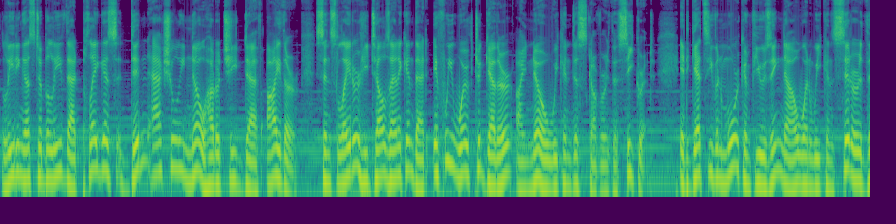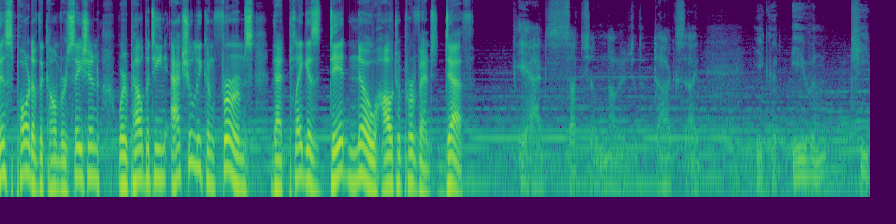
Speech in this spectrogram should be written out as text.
leading us to believe that Plagueis didn't actually know how to cheat death either, since later he tells Anakin that if we work together, I know we can discover the secret. It gets even more confusing now when we consider this part of the conversation where Palpatine actually confirms that Plagueis did know how to prevent death. He had such a knowledge of the dark side, he could even keep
